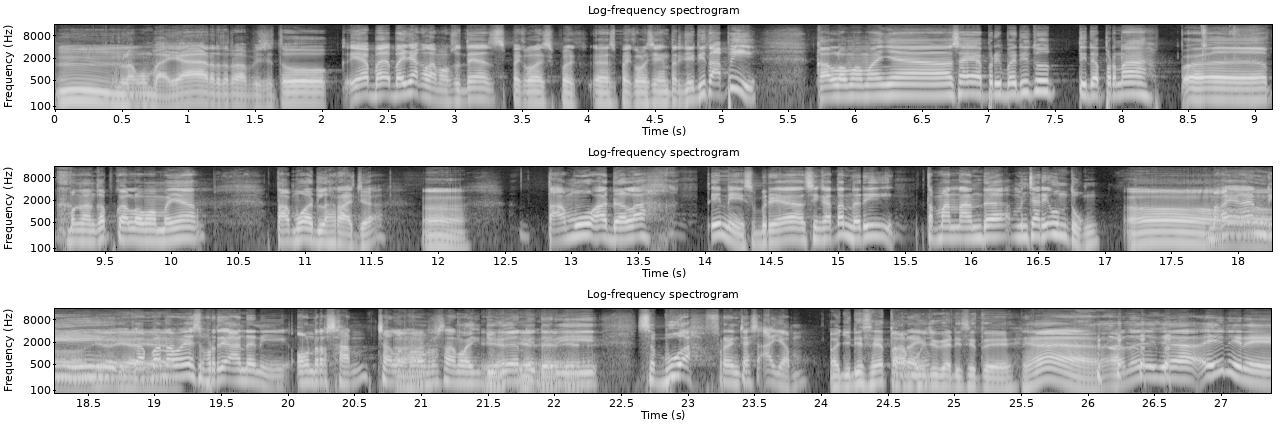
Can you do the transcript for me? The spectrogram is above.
Hmm. Menolak membayar terus habis itu ya ba- banyak lah maksudnya spekulasi eh, spekulasi yang terjadi. Tapi kalau mamanya saya pribadi tuh tidak pernah eh, menganggap kalau mamanya tamu adalah raja. Eh. Tamu adalah ini sebenarnya singkatan dari teman anda mencari untung. Oh. Makanya kan di iya, iya, apa iya. namanya seperti anda nih owner calon owner son lagi juga Iya, nih iya, dari iya. sebuah franchise ayam. Oh jadi saya tamu ya. juga di situ ya. Ya, ada juga ini nih.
